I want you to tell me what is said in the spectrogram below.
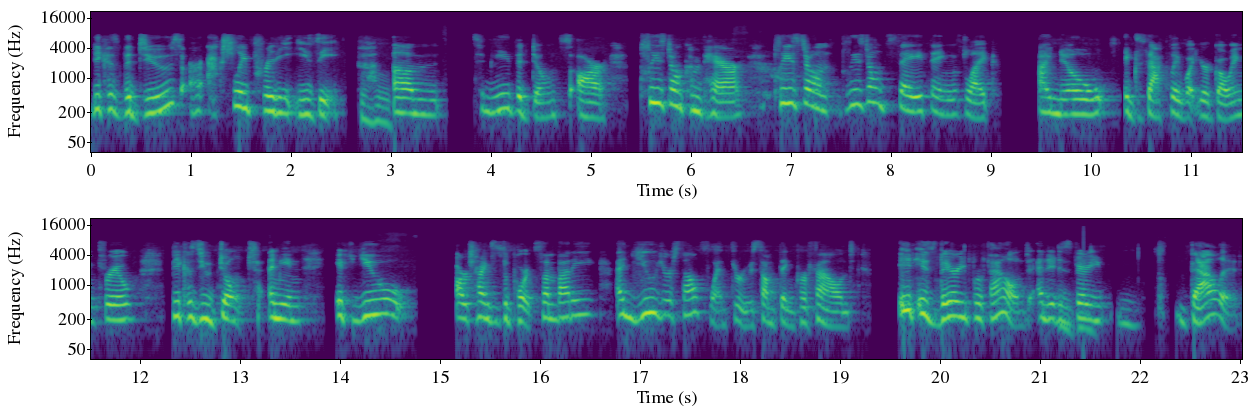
because the do's are actually pretty easy. Mm-hmm. Um, to me the don'ts are please don't compare. Please don't please don't say things like i know exactly what you're going through because you don't. I mean if you are trying to support somebody and you yourself went through something profound it is very profound and it is mm-hmm. very valid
